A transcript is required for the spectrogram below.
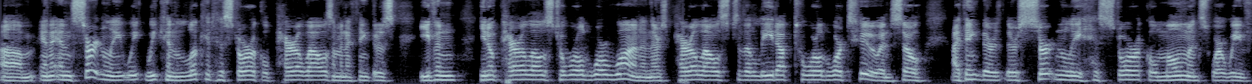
Um, and, and certainly we, we can look at historical parallels. I mean, I think there's even, you know, parallels to World War One and there's parallels to the lead up to World War Two. And so I think there's, there's certainly historical moments where we've,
